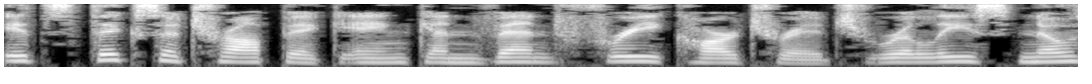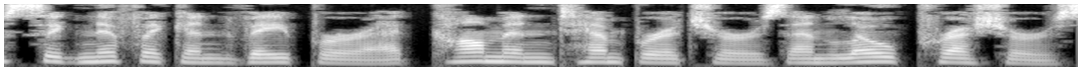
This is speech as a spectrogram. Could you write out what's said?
Its thixotropic ink and vent-free cartridge release no significant vapor at common temperatures and low pressures.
